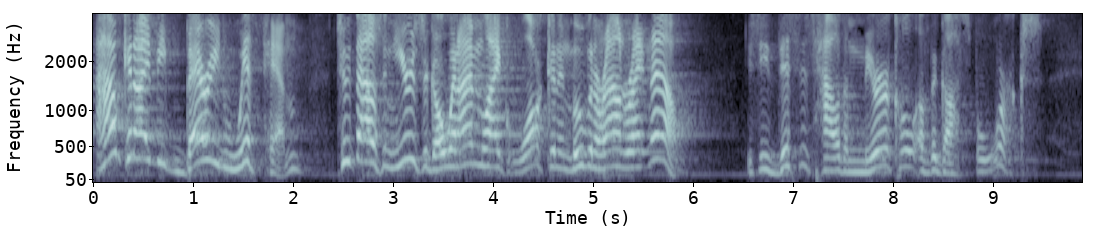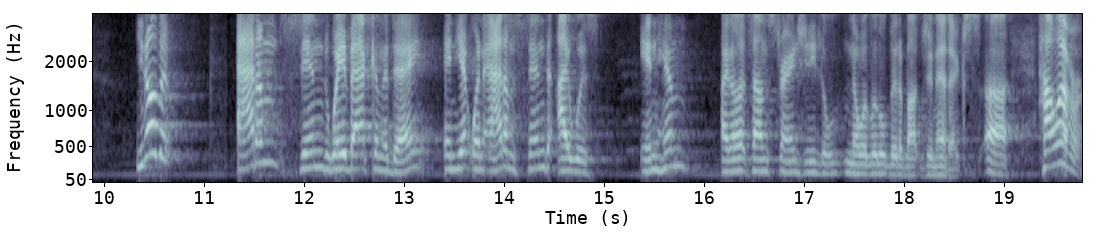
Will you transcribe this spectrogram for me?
how can I be buried with him 2,000 years ago when I'm like walking and moving around right now? You see, this is how the miracle of the gospel works. You know that Adam sinned way back in the day, and yet when Adam sinned, I was in him. I know that sounds strange. You need to know a little bit about genetics. Uh, however,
